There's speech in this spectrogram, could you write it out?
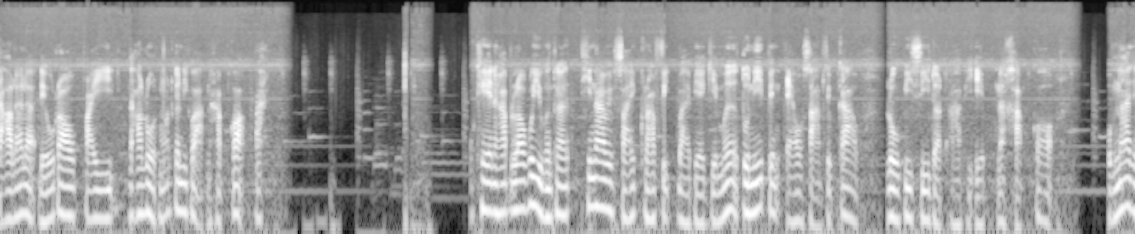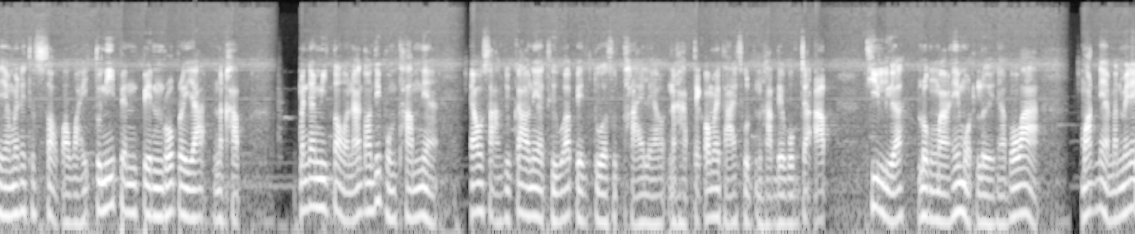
ยาวแล้วแหละเดี๋ยวเราไปดาวน์โหลดมอดกันดีกว่านะครับ ก็ไปโอเคนะครับ เราก็อยู่กันที่หน้าเว็บไซต์ Graphic by Bear Gamer ตัวนี้เป็น L39 lowpc.rpf นะครับ ก็ผมน่าจะยังไม่ได้ทดสอบเอาไว้ ตัวนี้เป็นเป็นรบระยะนะครับ มันยังมีต่อนะ ตอนที่ผมทำเนี่ย L39 เนี่ยถือว่าเป็นตัวสุดท้ายแล้วนะครับ แต่ก็ไม่ท้ายสุดนะครับ เดี๋ยวผมจะอัพที่เหลือลงมาให้หมดเลยนะ เพราะว่ามอดเนี่ยมันไม่ได้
